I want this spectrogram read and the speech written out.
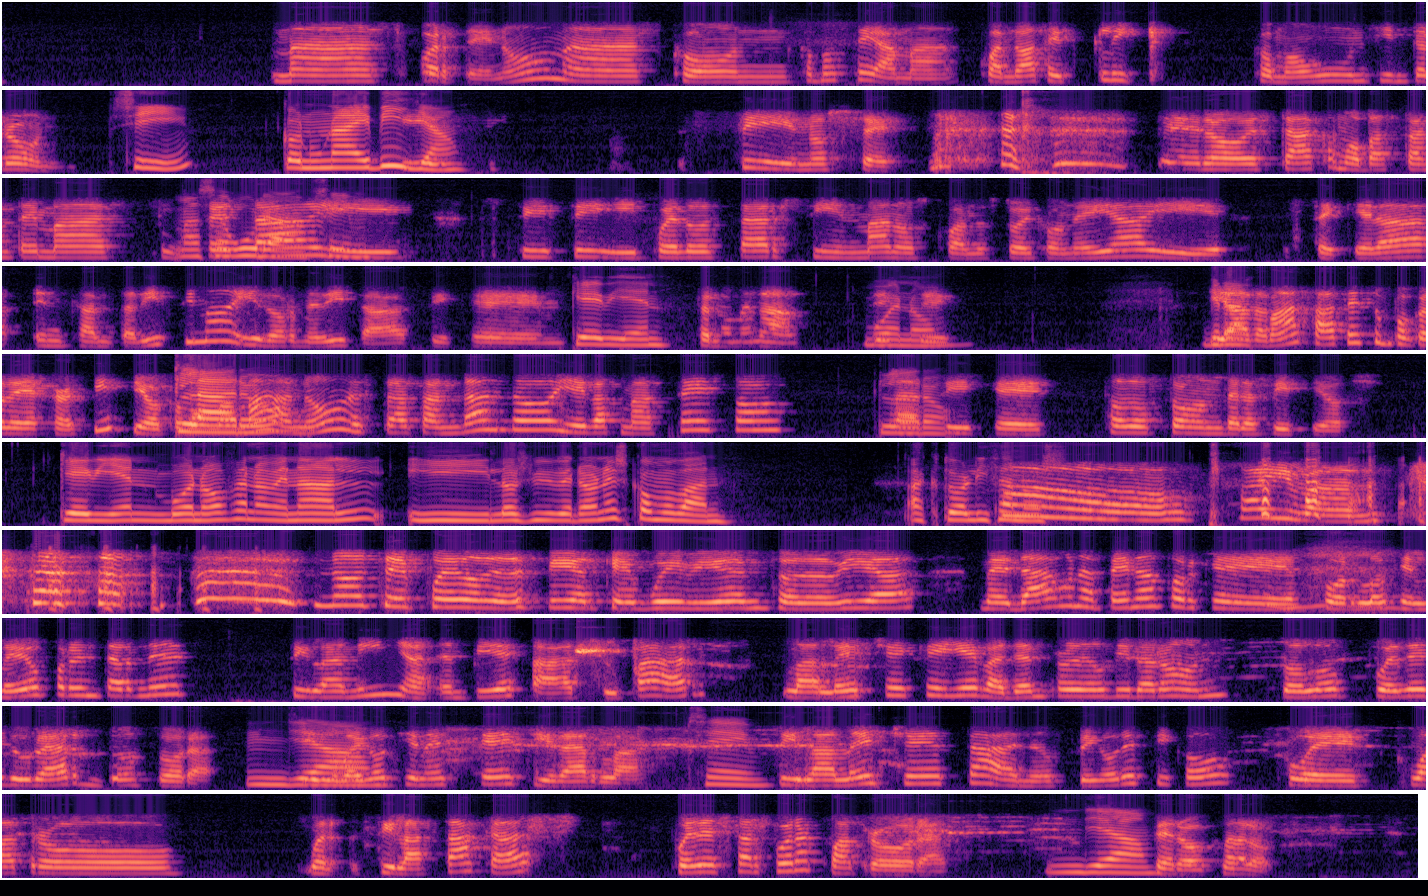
más fuerte, ¿no? Más con, ¿cómo se llama? Cuando haces clic, como un cinturón. Sí, con una hebilla. Sí, no sé. Pero está como bastante más Más segura, y sí. Sí, sí, y puedo estar sin manos cuando estoy con ella y se queda encantadísima y dormidita, así que Qué bien. fenomenal. Sí, Bueno. sí. Y además haces un poco de ejercicio como Claro. mamá, ¿no? Estás andando, llevas más peso, Claro. así que todos son beneficios. Qué bien. Bueno, fenomenal. ¿Y los biberones cómo van? Actualízanos. Oh, ahí van. no te puedo decir que muy bien todavía. Me da una pena porque por lo que leo por internet, si la niña empieza a chupar, la leche que lleva dentro del biberón solo puede durar dos horas y luego tienes que tirarla. Sí. Si la leche está en el frigorífico, pues cuatro, bueno, si la sacas, puede estar fuera cuatro horas Ya. pero claro,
